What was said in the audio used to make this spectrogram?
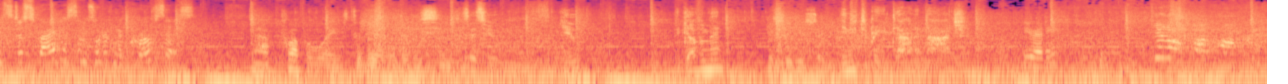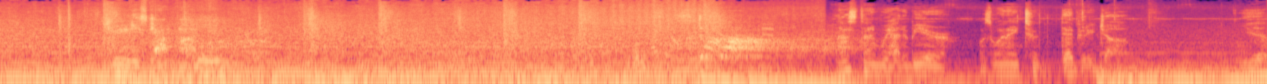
It's described as some sort of necrosis. There are proper ways to deal with the disease. Says who? You? The government? The CDC. You need to bring it down a notch. You ready? Get off my property! The community's counting on you. Last time we had a beer was when I took the deputy job. Yep.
